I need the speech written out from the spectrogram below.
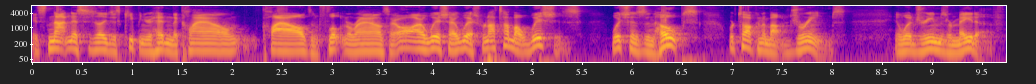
It's not necessarily just keeping your head in the cloud, clouds and floating around, say, oh, I wish, I wish. We're not talking about wishes, wishes and hopes. We're talking about dreams and what dreams are made of.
